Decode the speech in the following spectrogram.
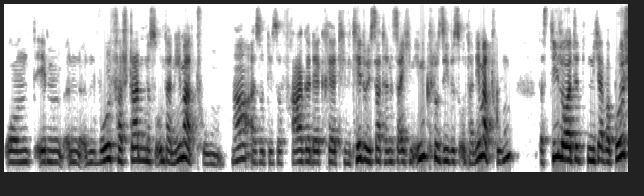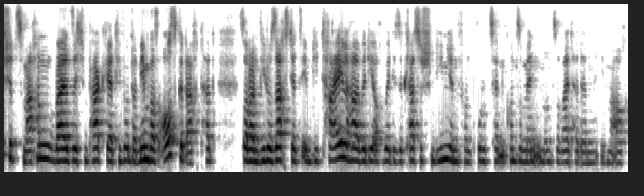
und eben ein, ein wohlverstandenes Unternehmertum. Ne? Also diese Frage der Kreativität, und ich sagte, das ist eigentlich ein inklusives Unternehmertum dass die Leute nicht einfach Bullshits machen, weil sich ein paar kreative Unternehmen was ausgedacht hat, sondern wie du sagst, jetzt eben die Teilhabe, die auch über diese klassischen Linien von Produzenten, Konsumenten und so weiter dann eben auch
